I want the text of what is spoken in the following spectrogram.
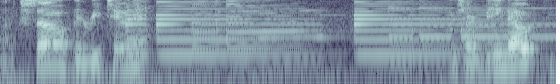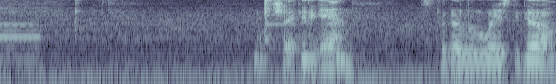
like so. Then retune it. Here's our B note. We'll check it again. Still got a little ways to go.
